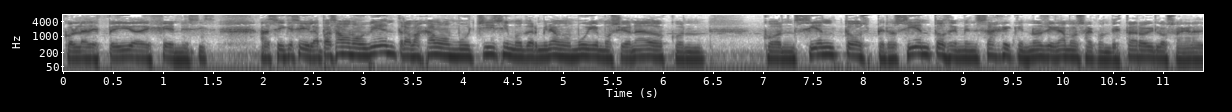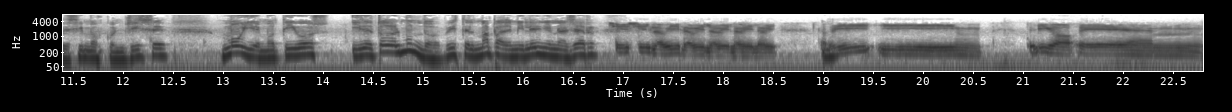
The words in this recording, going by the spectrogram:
con la despedida de Génesis. Así que sí, la pasamos muy bien, trabajamos muchísimo, terminamos muy emocionados con con cientos, pero cientos de mensajes que no llegamos a contestar hoy, los agradecimos con Gise, muy emotivos y de todo el mundo. ¿Viste el mapa de Millennium ayer? Sí, sí, lo vi, lo vi, lo vi, lo vi, lo vi. Lo vi y te digo, eh,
